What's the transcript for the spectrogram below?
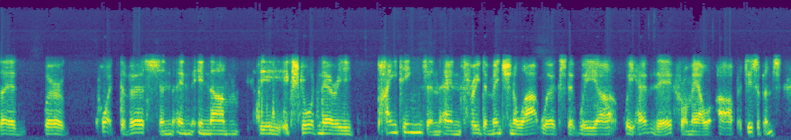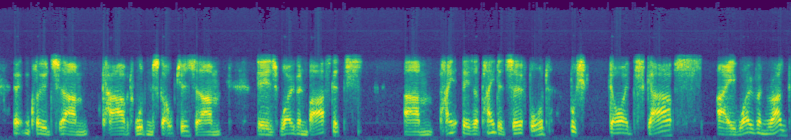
they were quite diverse in, in, in um, the extraordinary paintings and, and three dimensional artworks that we uh, we have there from our, our participants. That includes um, carved wooden sculptures. Um, there's woven baskets. Um, paint, there's a painted surfboard, bush dyed scarves, a woven rug,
